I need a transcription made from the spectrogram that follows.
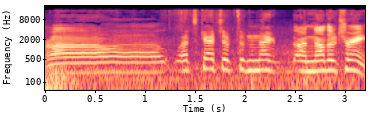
Uh, let's catch up to the next, another train.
